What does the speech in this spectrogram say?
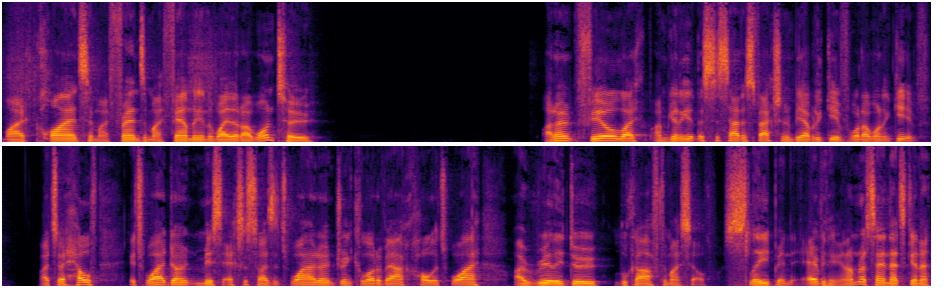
my clients and my friends and my family in the way that I want to, I don't feel like I'm going to get the satisfaction and be able to give what I want to give. Right? So health, it's why I don't miss exercise. It's why I don't drink a lot of alcohol. It's why I really do look after myself, sleep and everything. And I'm not saying that's going to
